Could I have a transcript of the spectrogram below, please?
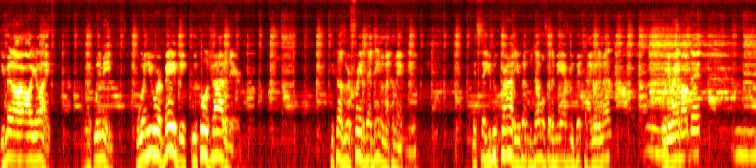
You've been all, all your life. I'm like, what do you mean? When you were a baby, we pulled you out of there. Because we're afraid that demon might come after you. They say you do karate, you're gonna, the devil's going to be after you big time. You know what they meant? Were they right about that? mm,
